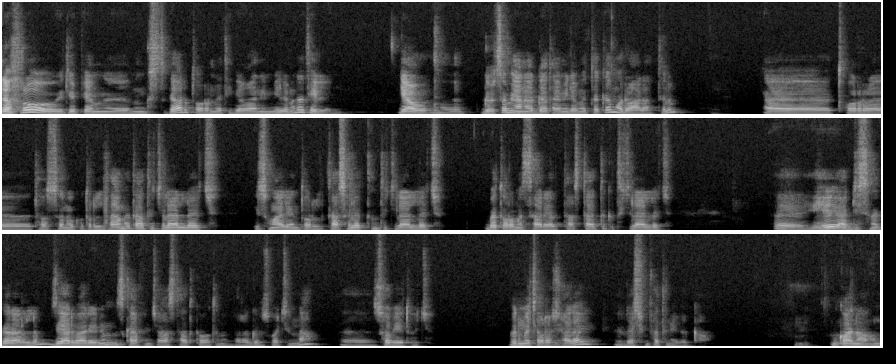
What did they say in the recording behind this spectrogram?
ደፍሮ ኢትዮጵያ መንግስት ጋር ጦርነት ይገባን የሚል እምነት የለኝም። ያው ግብፅም ያን አጋጣሚ ለመጠቀም ወደኋላ አትልም። ጦር ተወሰነ ቁጥር ልታመጣ ትችላለች። የሶማሊያን ጦር ልታሰለጥን ትችላለች። በጦር መሳሪያ ልታስታጥቅ ትችላለች። ይሄ አዲስ ነገር አይደለም። ዚያድ ባሬንም እስከ አፍንጫው አስታጥቀውት ነበረ ግብጾች እና ሶቪየቶች። ግን መጨረሻ ላይ ለሽንፈት ነው የበቃው። እንኳን አሁን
